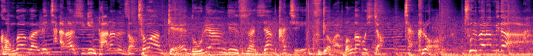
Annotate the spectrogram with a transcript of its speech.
건강관리 잘 하시길 바라면서 저와 함께 노량진 수산시장 같이 구경 한번 가보시죠. 자 그럼 출발합니다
